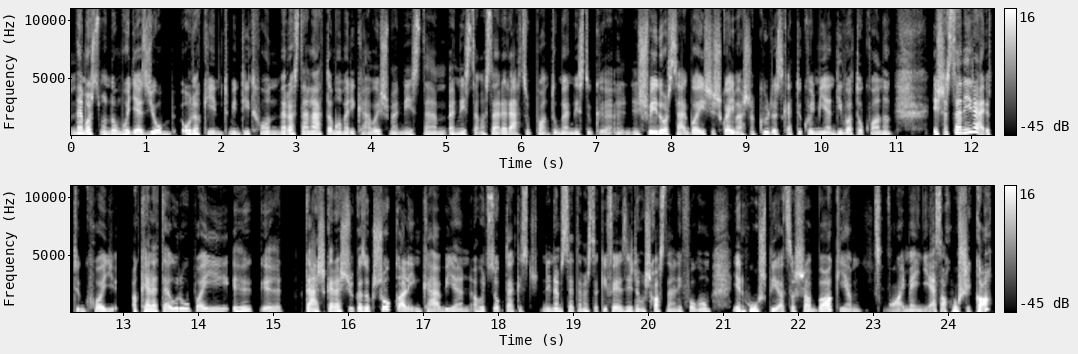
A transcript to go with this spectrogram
nem azt mondom, hogy ez jobb odakint, mint itthon, mert aztán láttam Amerikába is, megnéztem, megnéztem, aztán rácuppantunk, megnéztük Svédországba is, és akkor egymásnak küldözgettük, hogy milyen divatok vannak, és aztán így rájöttünk, hogy a kelet-európai társkeresők, azok sokkal inkább ilyen, ahogy szokták, és én nem szeretem ezt a kifejezést, de most használni fogom, ilyen húspiacosabbak, ilyen, majd mennyi ez a húsika,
